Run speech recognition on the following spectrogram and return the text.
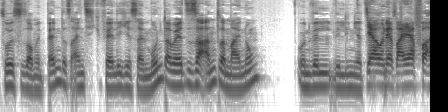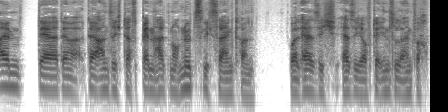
So ist es auch mit Ben. Das einzig Gefährliche ist sein Mund, aber jetzt ist er anderer Meinung und will, will ihn jetzt. Ja, und er war ja vor allem der, der, der Ansicht, dass Ben halt noch nützlich sein kann. Weil er sich, er sich auf der Insel einfach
